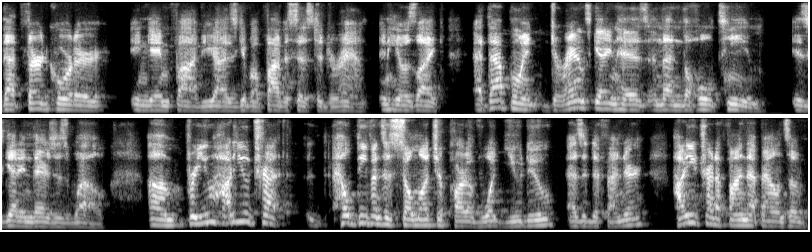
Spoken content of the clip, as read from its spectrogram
that third quarter in game five, you guys give up five assists to Durant. And he was like, at that point, Durant's getting his, and then the whole team is getting theirs as well. Um, for you, how do you try help defense is so much a part of what you do as a defender? How do you try to find that balance of,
